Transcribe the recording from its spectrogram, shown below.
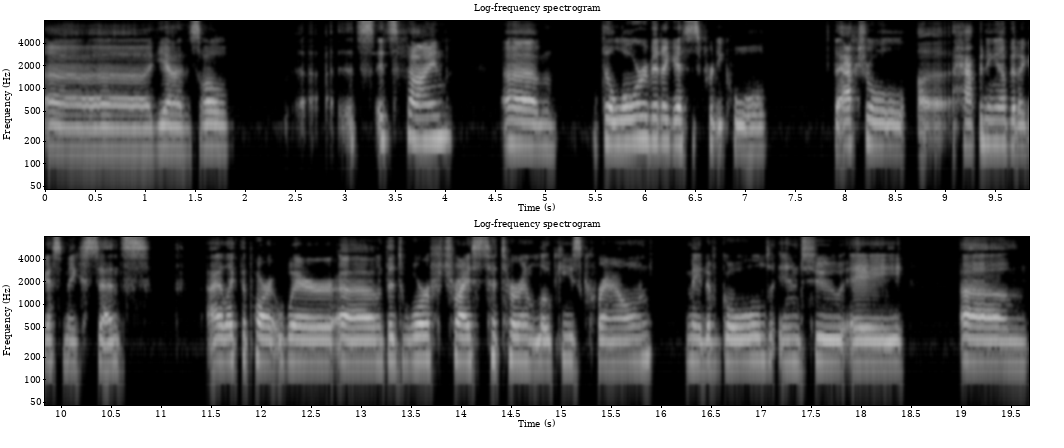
Uh, yeah, it's all. Uh, it's it's fine. Um, the lore of it, I guess, is pretty cool. The actual uh, happening of it, I guess, makes sense. I like the part where uh, the dwarf tries to turn Loki's crown, made of gold, into a. Um,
